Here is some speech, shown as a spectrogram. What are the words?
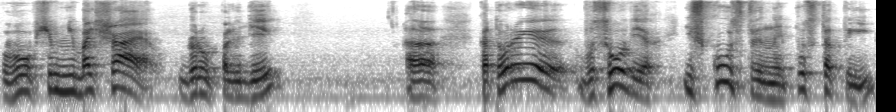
в общем, небольшая группа людей, которые в условиях искусственной пустоты,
